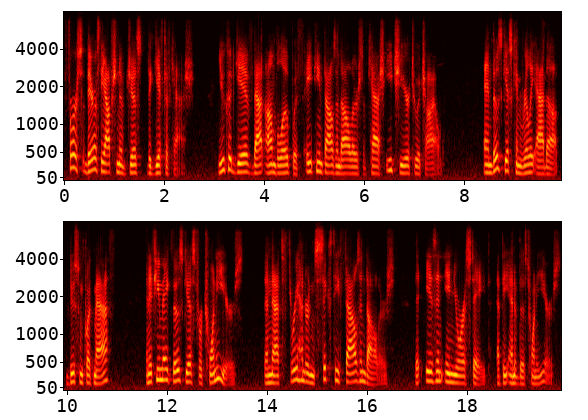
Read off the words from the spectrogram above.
First, there's the option of just the gift of cash. You could give that envelope with $18,000 of cash each year to a child. And those gifts can really add up. Do some quick math. And if you make those gifts for 20 years, then that's $360,000 that isn't in your estate at the end of those 20 years.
